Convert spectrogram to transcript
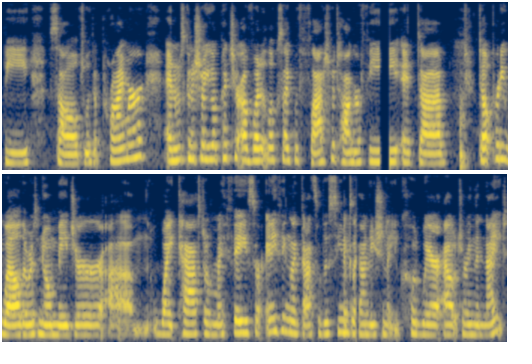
be solved with a primer. And I'm just going to show you a picture of what it looks like with flash photography. It uh, dealt pretty well. There was no major um, white cast over my face or anything like that. So this seems like foundation that you could wear out during the night.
